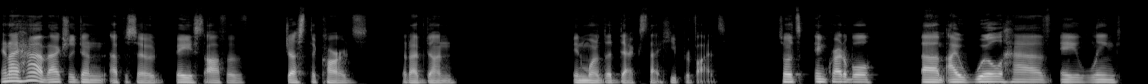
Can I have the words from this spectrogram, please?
and i have actually done an episode based off of just the cards that i've done in one of the decks that he provides so it's incredible Um, I will have a link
